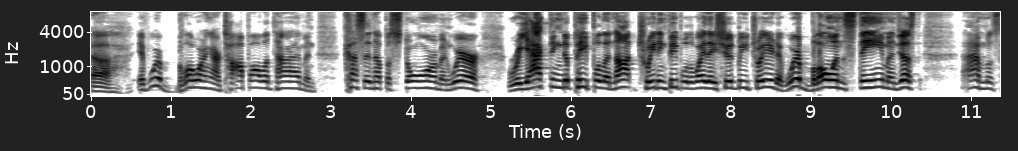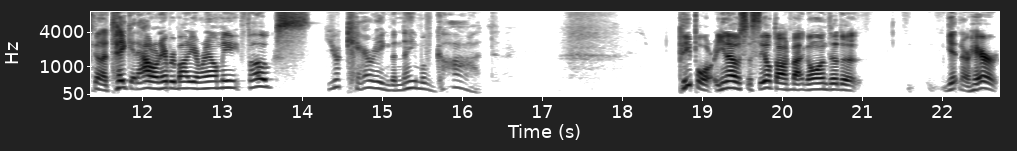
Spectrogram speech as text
uh, if we're blowing our top all the time and cussing up a storm and we're reacting to people and not treating people the way they should be treated, if we're blowing steam and just, I'm just going to take it out on everybody around me, folks, you're carrying the name of God. People, you know, Cecile talked about going to the, getting her hair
